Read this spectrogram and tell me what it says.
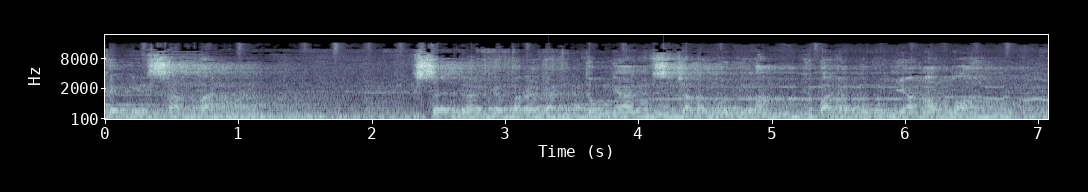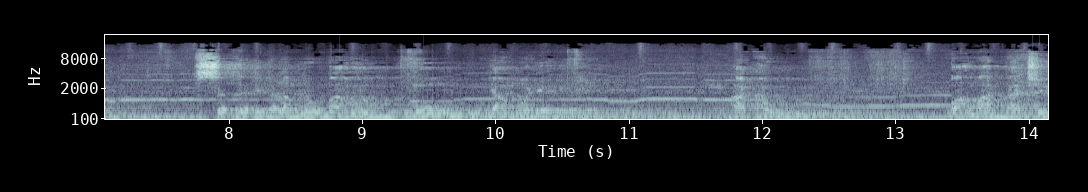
keinsafan serta kepergantungan secara mutlak kepadamu ya Allah serta di dalam rumahmu yang mulia ini aku Muhammad Najib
